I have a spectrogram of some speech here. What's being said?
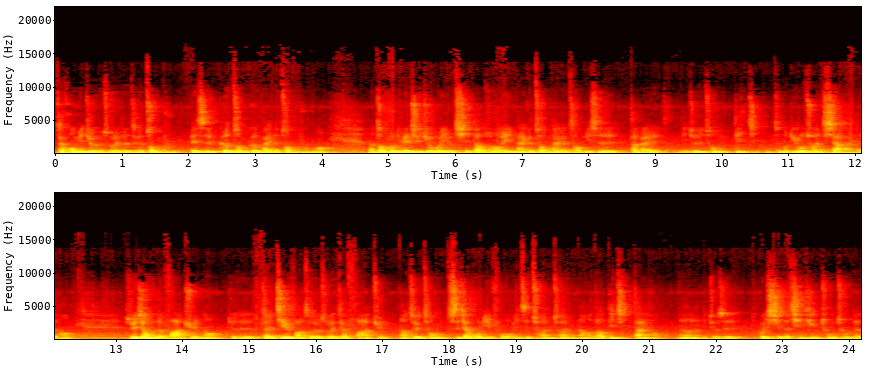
在后面就有所谓的这个宗谱，类似各宗各派的宗谱哦。那宗谱里面其实就会有写到说，哎，哪一个宗哪一个宗，你是大概你就是从第几怎么流传下来的哈。所以像我们的法卷哦，就是在接法的时候有所谓叫法卷，然后就从释迦牟尼佛一直传传，然后到第几代哈，那也就是会写得清清楚楚的。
